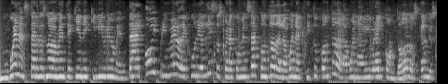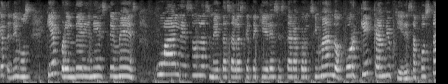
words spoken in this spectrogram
Buenas tardes nuevamente aquí en Equilibrio Mental. Hoy primero de julio, listos para comenzar con toda la buena actitud, con toda la buena vibra y con todos los cambios que tenemos que emprender en este mes. ¿Cuáles son las metas a las que te quieres estar aproximando? ¿Por qué cambio quieres apostar?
